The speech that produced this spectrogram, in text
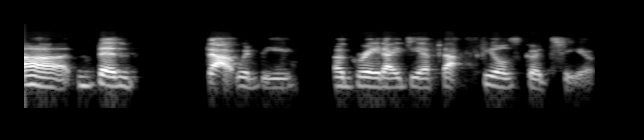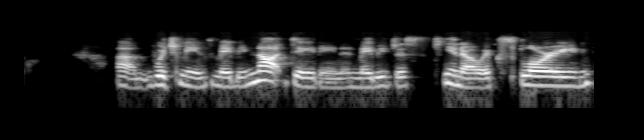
uh, then that would be a great idea if that feels good to you um, which means maybe not dating and maybe just you know exploring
